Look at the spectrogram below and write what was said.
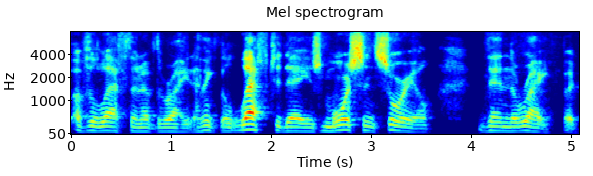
of the left than of the right. I think the left today is more censorial than the right, but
